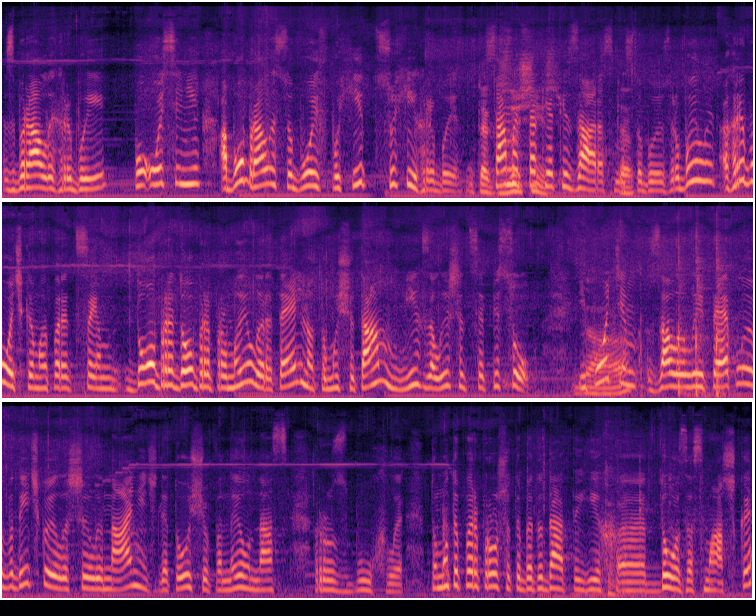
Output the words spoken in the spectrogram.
збирали гриби по осені або брали з собою в похід сухі гриби. Так, Саме зручніше. так, як і зараз ми Так. з тобою зробили. Грибочки ми перед цим добре-добре промили ретельно, тому що там міг залишитися пісок. І Да. потім залили теплою водичкою, і лишили на ніч для того, щоб вони у нас розбухли. Тому тепер прошу тебе додати їх е, до засмажки,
